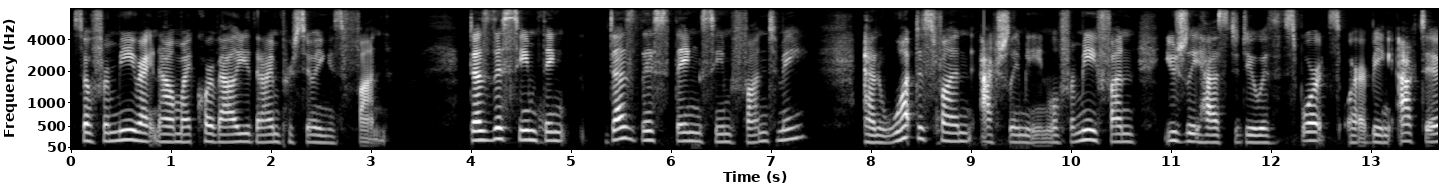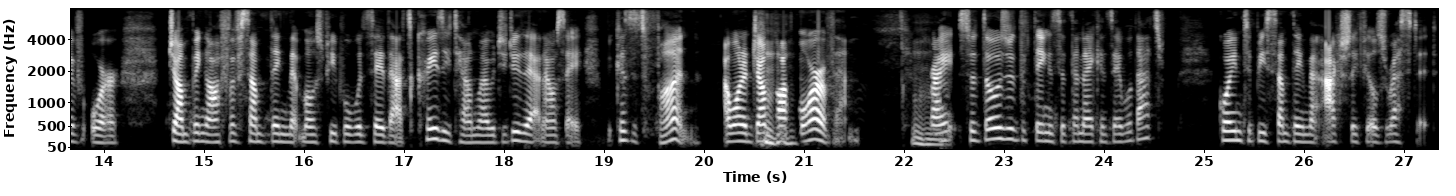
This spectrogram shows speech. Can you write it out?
So for me right now, my core value that I'm pursuing is fun. Does this seem oh. thing does this thing seem fun to me? And what does fun actually mean? Well, for me, fun usually has to do with sports or being active or jumping off of something that most people would say that's crazy town. Why would you do that? And I'll say, because it's fun. I want to jump off more of them. Mhm. Right. So those are the things that then I can say, well, that's going to be something that actually feels rested,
